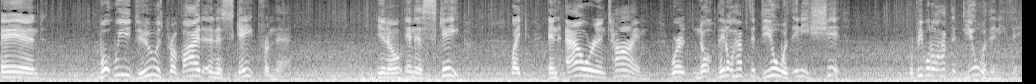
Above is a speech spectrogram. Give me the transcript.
And what we do is provide an escape from that. You know, an escape. Like an hour in time where no they don't have to deal with any shit. Where people don't have to deal with anything.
